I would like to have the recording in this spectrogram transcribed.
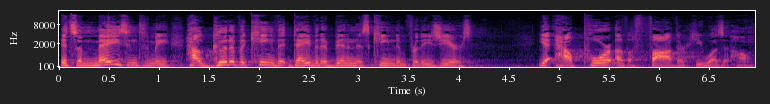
It's amazing to me how good of a king that David had been in his kingdom for these years, yet how poor of a father he was at home.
